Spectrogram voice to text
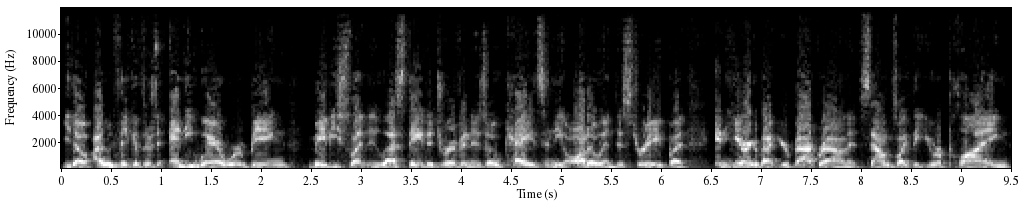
You know, I would think if there's anywhere where being maybe slightly less data driven is is okay. It's in the auto industry, but in hearing about your background, it sounds like that you're applying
